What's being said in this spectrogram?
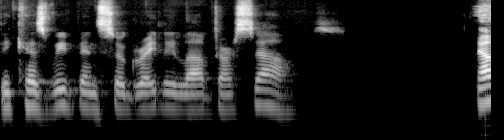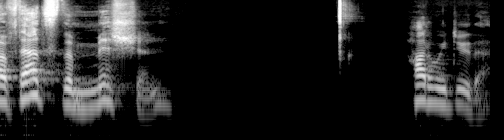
because we've been so greatly loved ourselves. Now, if that's the mission, how do we do that?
